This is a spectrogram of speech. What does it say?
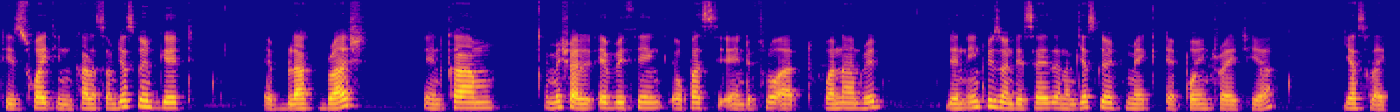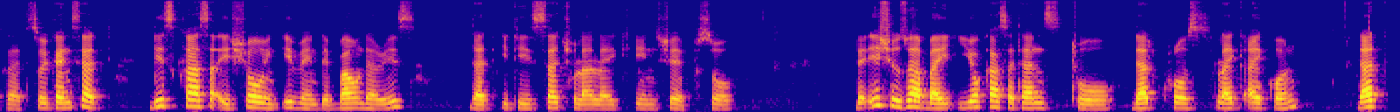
it is white in color. So I'm just going to get a black brush and come and make sure that everything opacity and the flow at 100 then increase on the size and I'm just going to make a point right here just like that. So you can see that this cursor is showing even the boundaries that it is circular like in shape. So the issues whereby your cursor turns to that cross like icon that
